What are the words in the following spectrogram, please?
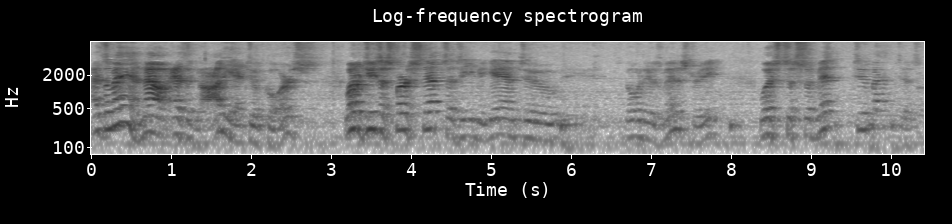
as a man. Now, as a God, he had to, of course. One of Jesus' first steps as he began to go into his ministry was to submit to baptism.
